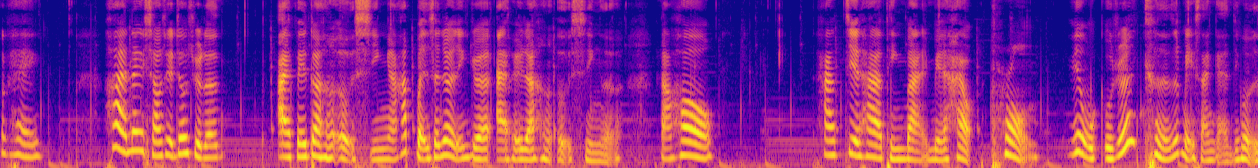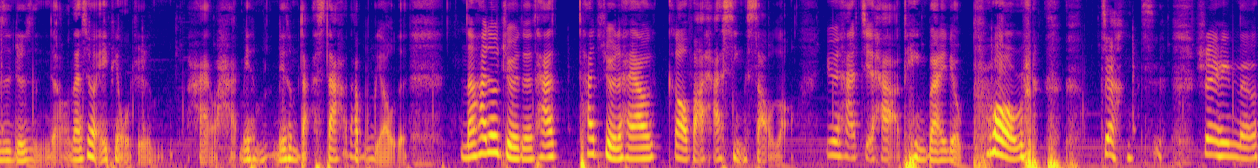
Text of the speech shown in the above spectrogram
，OK，后来那个小姐就觉得矮飞段很恶心啊，她本身就已经觉得矮飞段很恶心了。然后她借她的平板里面还有 Prom，因为我我觉得可能是没删干净，或者是就是你知道，男生有 A 片，我觉得还还没什么没什么大大大不了的。然后他就觉得他他觉得他要告发他性骚扰。因为他借他品牌有 prom 这样子，所以呢，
